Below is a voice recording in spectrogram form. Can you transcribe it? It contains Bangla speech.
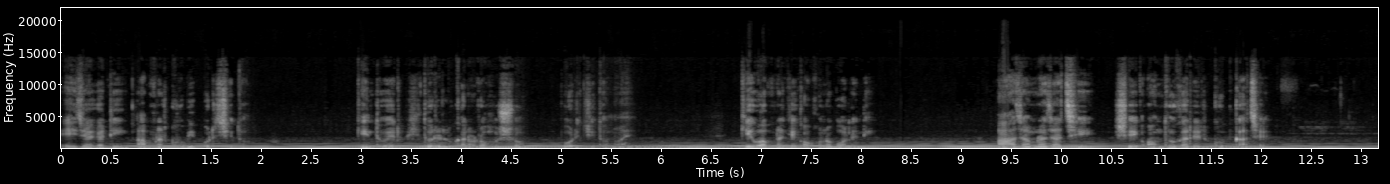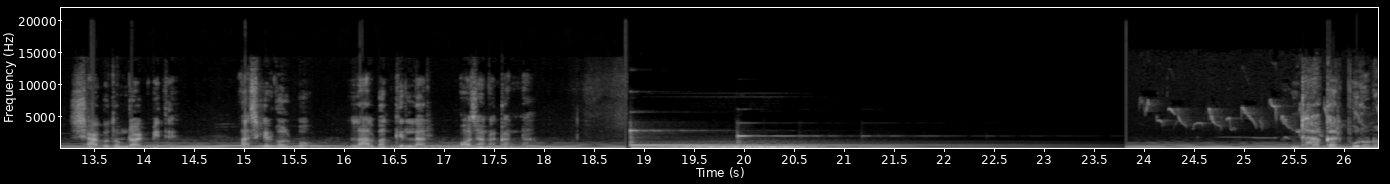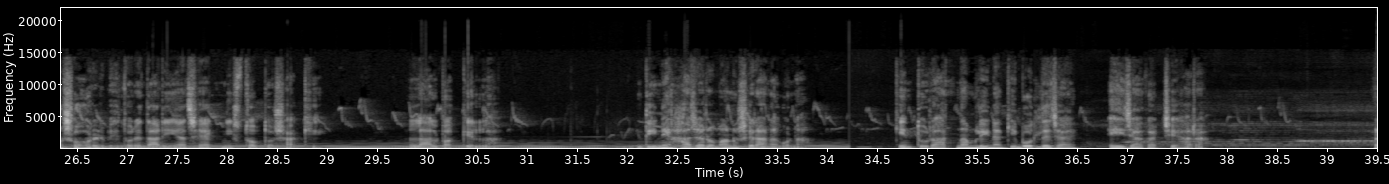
এই জায়গাটি আপনার খুবই পরিচিত। কিন্তু এর ভিতরে লুকানো রহস্য পরিচিত নয়। কেউ আপনাকে কখনো বলেনি। আজ আমরা যাচ্ছি সেই অন্ধকারের খুব কাছে। স্বাগতম ডার্কমিতে আজকের গল্প লালবাগ কেল্লার অজানা কান্না। ঢাকার পুরনো শহরের ভেতরে দাঁড়িয়ে আছে এক নিস্তব্ধ সাক্ষী। লালবাগ কেল্লা। দিনে হাজারো মানুষের আনাগোনা, কিন্তু রাত নামলেই নাকি বদলে যায় এই জায়গার চেহারা।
